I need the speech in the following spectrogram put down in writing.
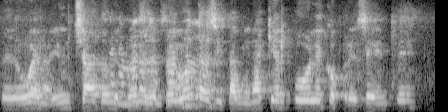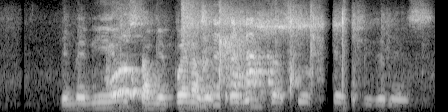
pero bueno hay un chat donde pueden hacer preguntas y también aquí el público presente bienvenidos también pueden hacer preguntas si, les,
